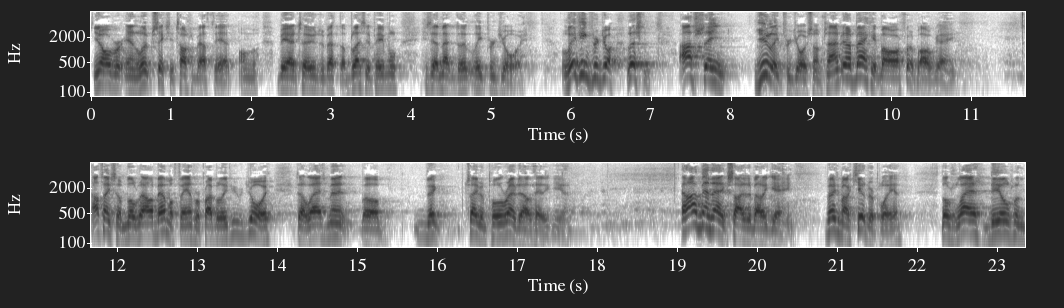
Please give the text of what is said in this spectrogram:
You know, over in Luke 6, he talks about that on the Beatitudes, about the blessed people. He said that to leap for joy. Leaping for joy. Listen, I've seen You leap for joy sometimes at a basketball or football game. I think some of those Alabama fans will probably leap for joy that last minute uh, Nick Saban pulled the rabbit out of the head again. And I've been that excited about a game, especially my kids are playing. Those last deals when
